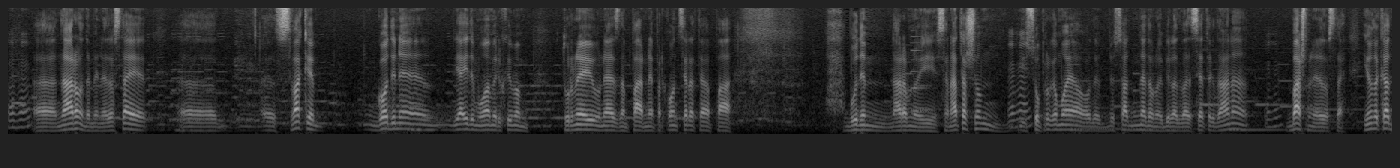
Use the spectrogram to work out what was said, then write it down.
Uh -huh. Наравно да ме недостае. Сваке године ја идем у Америку, имам турнеју, не знам, пар, не пар концерата, па budem naravno i sa Natašom i mhm. supruga moja, sad nedavno je bila 20-ak dana, mhm. baš mi nedostaje. I onda kad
